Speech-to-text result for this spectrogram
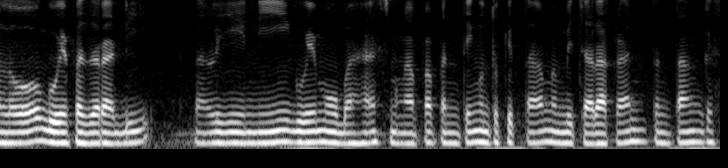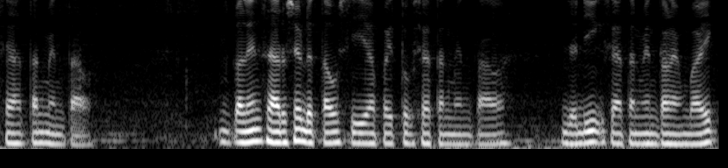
Halo, gue Fazaradi. Kali ini gue mau bahas mengapa penting untuk kita membicarakan tentang kesehatan mental. Kalian seharusnya udah tahu sih apa itu kesehatan mental jadi kesehatan mental yang baik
